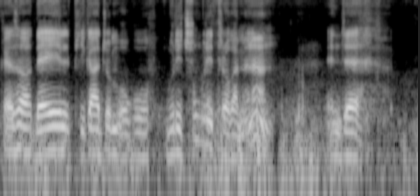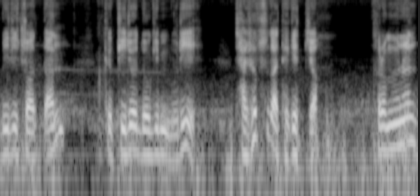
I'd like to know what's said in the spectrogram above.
그래서 내일 비가 좀 오고 물이 충분히 들어가면은 이제 미리 주었던 그 비료 녹인 물이 잘 흡수가 되겠죠. 그러면은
